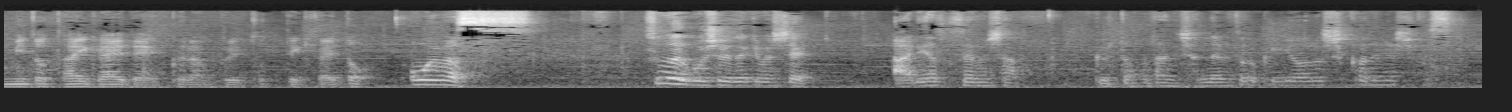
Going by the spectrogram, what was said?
水戸大会でグランプリ撮っていきたいと思います。それではご視聴いただきまして、ありがとうございました。グッドボタン、チャンネル登録よろしくお願いします。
